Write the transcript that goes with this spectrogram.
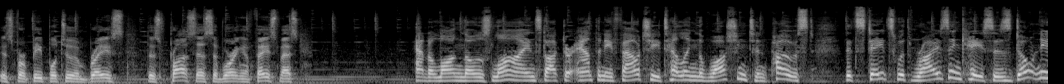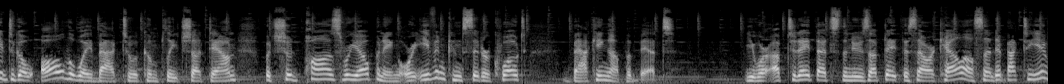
is for people to embrace this process of wearing a face mask. And along those lines, Dr. Anthony Fauci telling the Washington Post that states with rising cases don't need to go all the way back to a complete shutdown, but should pause reopening or even consider, quote, backing up a bit. You are up to date. That's the news update this hour. Cal, I'll send it back to you.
